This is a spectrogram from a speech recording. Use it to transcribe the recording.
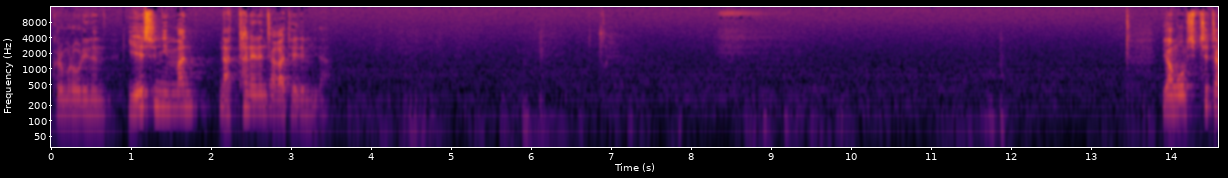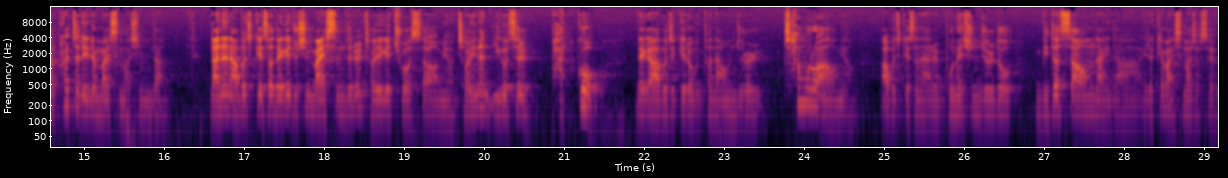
그러므로 우리는 예수님만 나타내는 자가 되어야 됩니다. 요한복음 17장 8절에 이런 말씀하십니다. 나는 아버지께서 내게 주신 말씀들을 저에게 주었사오며 저희는 이것을 받고 내가 아버지께로부터 나온 줄을 참으로 아오며 아버지께서 나를 보내신 줄도 믿었사옵나이다. 이렇게 말씀하셨어요.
